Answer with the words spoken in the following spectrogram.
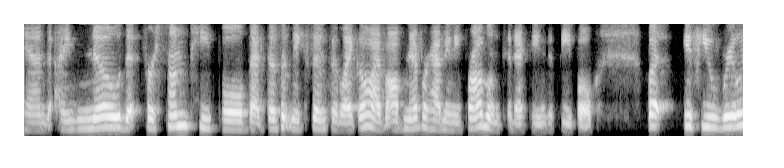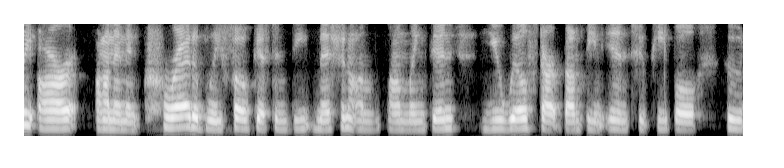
And I know that for some people that doesn't make sense. They're like, oh, I've, I've never had any problem connecting to people. But if you really are on an incredibly focused and deep mission on, on LinkedIn, you will start bumping into people who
